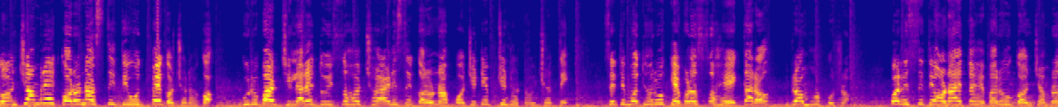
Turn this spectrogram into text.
ଗଞ୍ଜାମରେ କରୋନା ସ୍ଥିତି ଉଦ୍ବେଗଜନକ ଗୁରୁବାର ଜିଲ୍ଲାରେ ଦୁଇଶହ ଛୟାଳିଶ କରୋନା ପଜିଟିଭ୍ ଚିହ୍ନଟ ହୋଇଛନ୍ତି ସେଥିମଧ୍ୟରୁ କେବଳ ଶହେ ଏଗାର ବ୍ରହ୍ମପୁରର ପରିସ୍ଥିତି ଅଣାୟତ ହେବାରୁ ଗଞ୍ଜାମର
